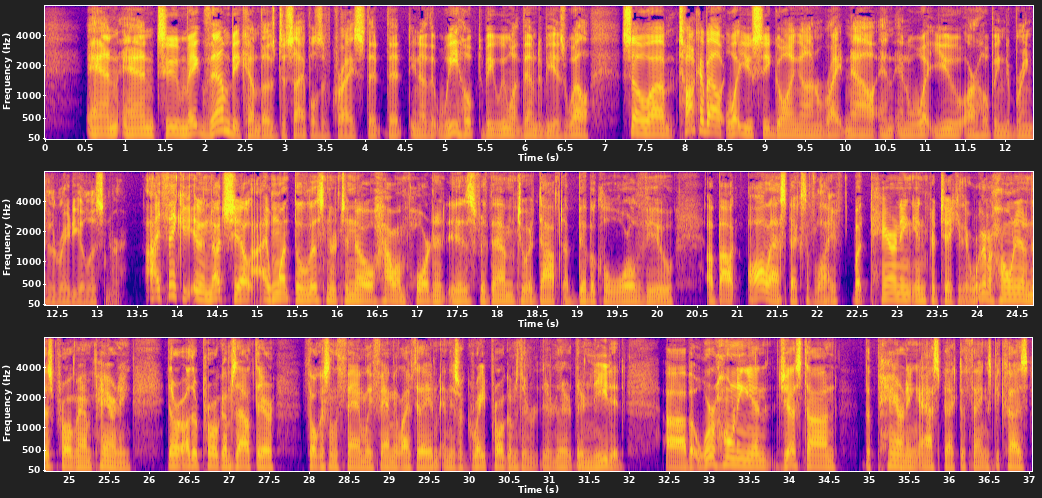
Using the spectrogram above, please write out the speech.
And and to make them become those disciples of Christ that that you know that we hope to be, we want them to be as well. So, uh, talk about what you see going on right now, and and what you are hoping to bring to the radio listener. I think, in a nutshell, I want the listener to know how important it is for them to adopt a biblical worldview about all aspects of life, but parenting in particular. We're going to hone in on this program, parenting. There are other programs out there focused on the family, family life today, and, and these are great programs. They're they're, they're needed, uh, but we're honing in just on the parenting aspect of things because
